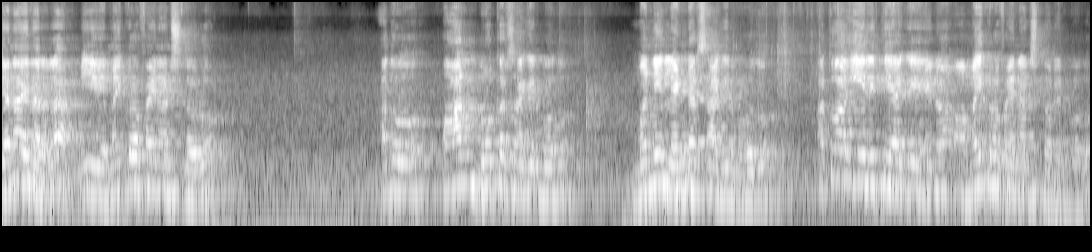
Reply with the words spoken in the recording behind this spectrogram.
ಜನ ಇದ್ದಾರಲ್ಲ ಈ ಮೈಕ್ರೋ ಫೈನಾನ್ಸ್ನವರು ಅದು ಪಾನ್ ಬ್ರೋಕರ್ಸ್ ಆಗಿರ್ಬೋದು ಮನಿ ಲೆಂಡರ್ಸ್ ಆಗಿರಬಹುದು ಅಥವಾ ಈ ರೀತಿಯಾಗಿ ಏನೋ ಮೈಕ್ರೋ ಫೈನಾನ್ಸ್ನವ್ರು ಇರ್ಬೋದು.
